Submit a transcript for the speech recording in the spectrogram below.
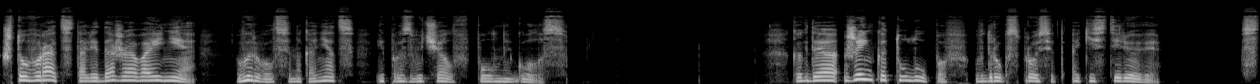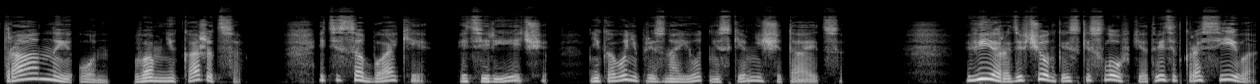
что врать стали даже о войне, вырвался, наконец, и прозвучал в полный голос. Когда Женька Тулупов вдруг спросит о Кистереве, «Странный он, вам не кажется? Эти собаки, эти речи, никого не признает, ни с кем не считается». Вера, девчонка из Кисловки, ответит красиво,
